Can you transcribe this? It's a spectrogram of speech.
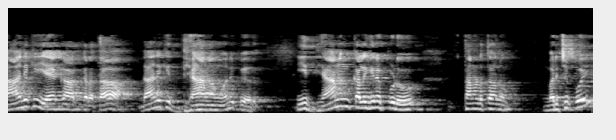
దానికి ఏకాగ్రత దానికి ధ్యానం అని పేరు. ఈ ధ్యానం కలిగినప్పుడు తనను తాను మరిచిపోయి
